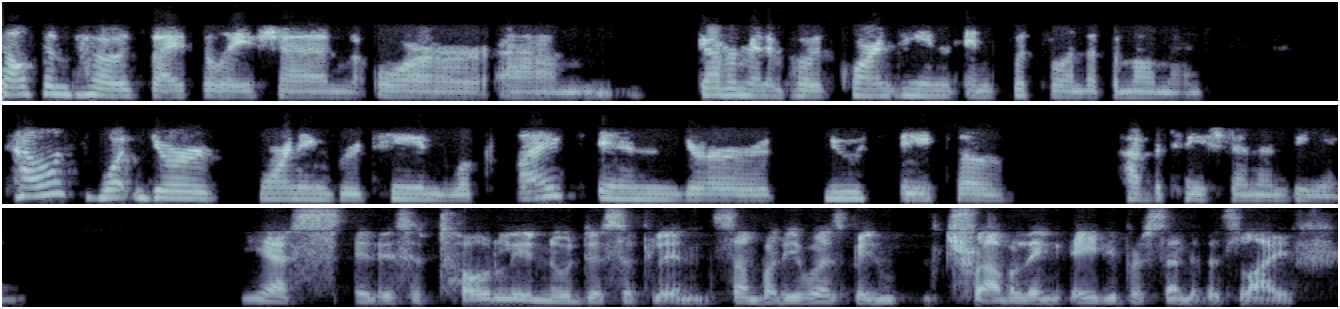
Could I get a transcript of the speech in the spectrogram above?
self-imposed isolation or um, government-imposed quarantine in Switzerland at the moment. Tell us what your morning routine looks like in your new state of habitation and being. Yes, it is a totally new discipline. Somebody who has been traveling 80% of his life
